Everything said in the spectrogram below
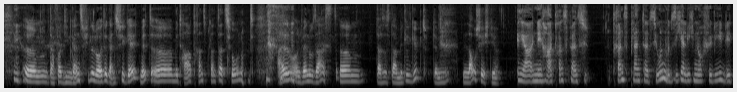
ja. ähm, da verdienen ganz viele Leute ganz viel Geld mit, äh, mit Haartransplantation und allem. und wenn du sagst, ähm, dass es da Mittel gibt, dann lausche ich dir. Ja, eine Haartransplantation Transplantation wird sicherlich noch für die, die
